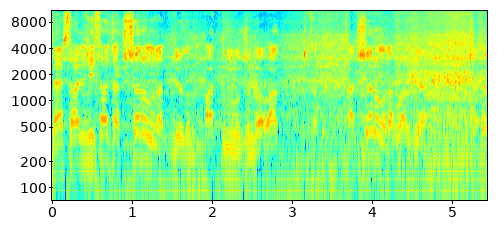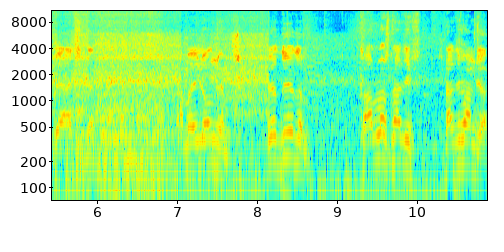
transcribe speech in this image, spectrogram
Ben Salihli'yi sadece aksesuar olarak biliyordum aklımın ucunda. Ak aksesuar olarak vardı yani. Şaka bir yana cidden. Ama öyle olmuyormuş. Ve duyuyordum. Carlos Nazif, Nazif amca.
